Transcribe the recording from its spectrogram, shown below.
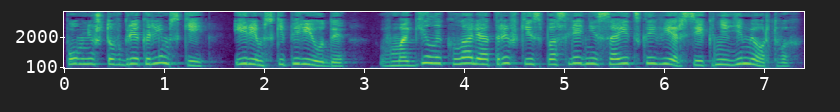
Помню, что в греко-римский и римский периоды в могилы клали отрывки из последней саидской версии книги мертвых.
